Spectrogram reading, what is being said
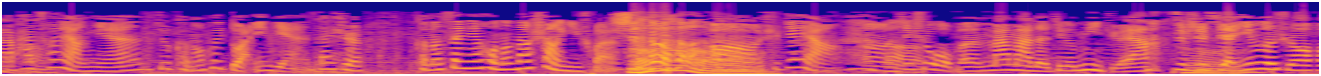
哪怕穿两年就可能会短一点，但是可能三年后能当上衣穿。是的。啊、是这样，嗯，嗯这是我们妈妈的这个秘诀啊，就是嗯。选衣服的时候，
